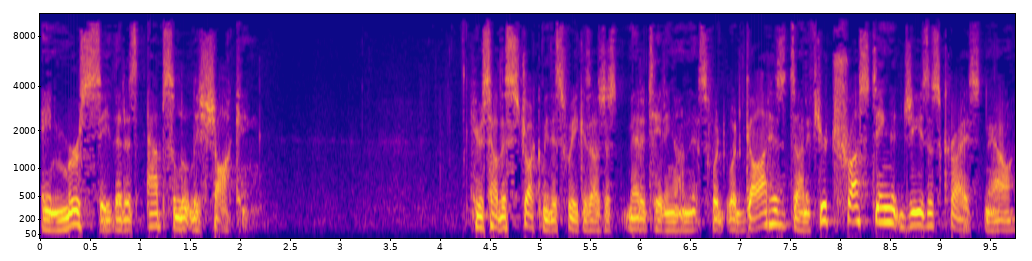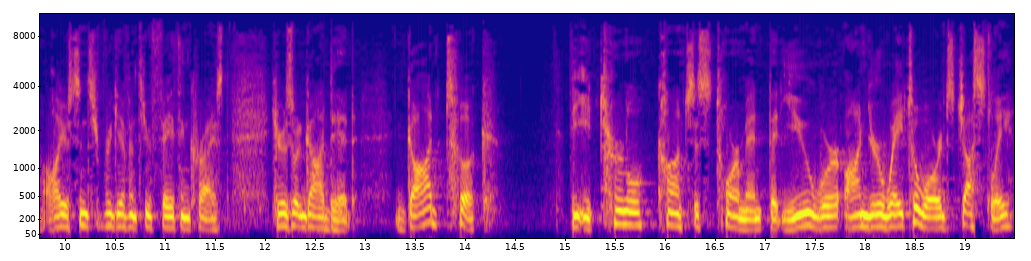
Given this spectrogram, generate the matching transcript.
a mercy that is absolutely shocking. Here's how this struck me this week as I was just meditating on this. What, what God has done, if you're trusting Jesus Christ now, all your sins are forgiven through faith in Christ. Here's what God did. God took the eternal conscious torment that you were on your way towards justly.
